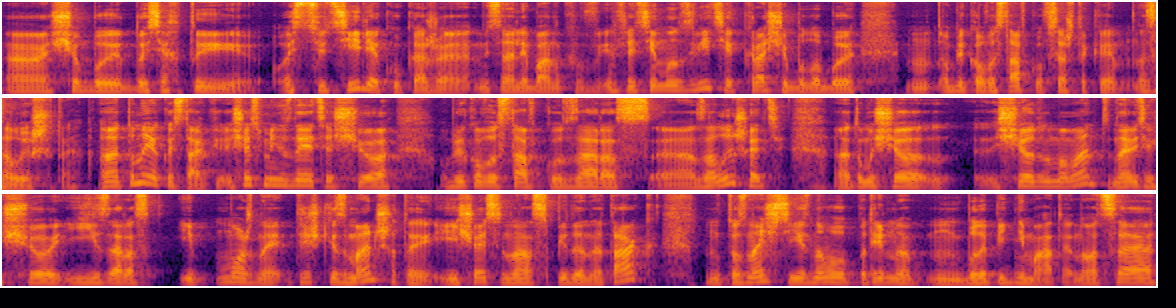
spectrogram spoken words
е, щоб досягти ось цю ціль, яку каже Національний банк в інфляційному звіті, краще було би облікову ставку все ж таки залишити. Е, тому якось так. Щось мені здається, що облікову ставку зараз е, залишать, тому що ще один момент, навіть якщо її зараз і можна трішки зменшити, і щось у нас піде не так, то значить її знову потрібно буде піднімати. Ну а це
